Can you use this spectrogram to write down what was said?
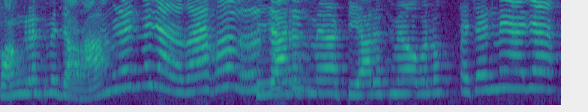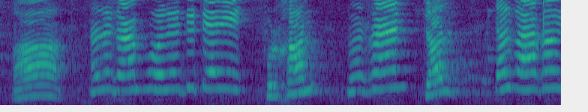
कांग्रेस में जा रहा। कांग्रेस में जा रहा बाहर खाओ टीआरएस में टीआरएस में आओ बोलो। पसंद में आ जा। हाँ। अरे गाँव पहुँचे तू तेरी? फुरखान फुरखान। चल। चल बाहर खाओ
